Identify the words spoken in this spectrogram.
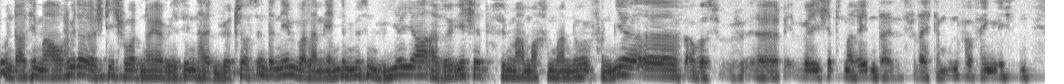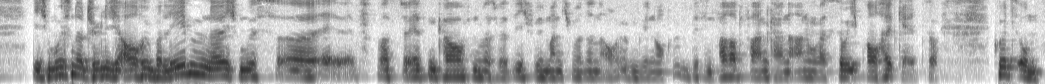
und da sind wir auch wieder das Stichwort, naja, wir sind halt ein Wirtschaftsunternehmen, weil am Ende müssen wir ja, also ich jetzt, mache mal nur von mir, äh, aber äh, will ich jetzt mal reden, da ist es vielleicht am unverfänglichsten. Ich muss natürlich auch überleben, ne? ich muss äh, was zu essen kaufen, was weiß ich, will manchmal dann auch irgendwie noch ein bisschen Fahrrad fahren, keine Ahnung was, so, ich brauche halt Geld, so. Kurzum.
